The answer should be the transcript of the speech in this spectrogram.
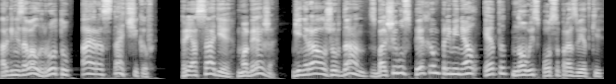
организовал роту аэростатчиков. При осаде Мобежа генерал Журдан с большим успехом применял этот новый способ разведки.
